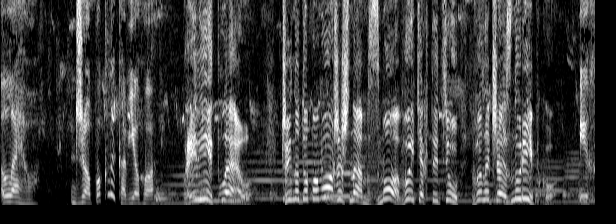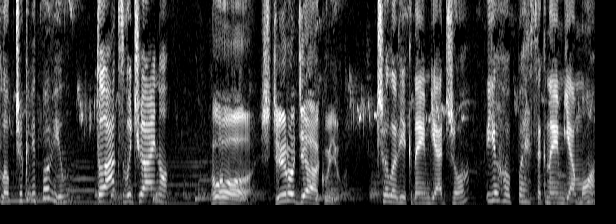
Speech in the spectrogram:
Лео. Джо покликав його. Привіт, Лео! Чи не допоможеш нам змо витягти цю величезну рібку? І хлопчик відповів: Так, звичайно. О, щиро дякую. Чоловік на ім'я Джо, його песик на ім'я Мо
